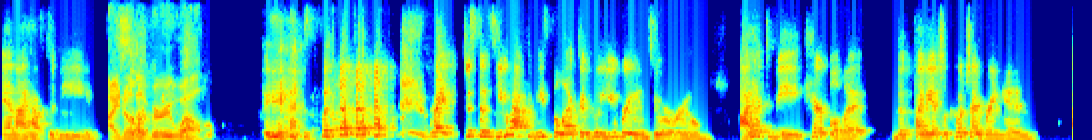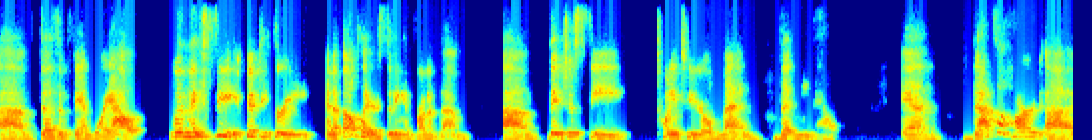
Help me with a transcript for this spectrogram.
And I have to be. I know that very well. Yes. right. Just as you have to be selective who you bring into a room, I have to be careful that the financial coach I bring in um, doesn't fanboy out when they see 53 NFL players sitting in front of them. Um, they just see 22 year old men that need help. And that's a hard, uh,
